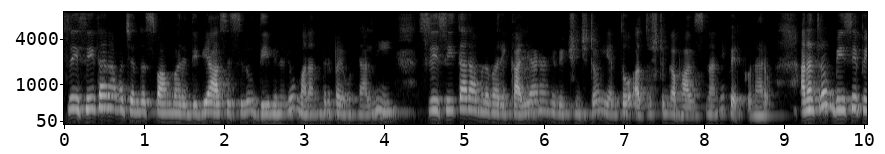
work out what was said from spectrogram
శ్రీ సీతారామచంద్ర స్వామి వారి దివ్య ఆశీస్సులు దీవెనలు మనందరిపై ఉండాలని శ్రీ సీతారాముల వారి కళ్యాణాన్ని వీక్షించడం ఎంతో అదృష్టంగా భావిస్తున్నారని పేర్కొన్నారు. అనంతరం బీజేపీ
